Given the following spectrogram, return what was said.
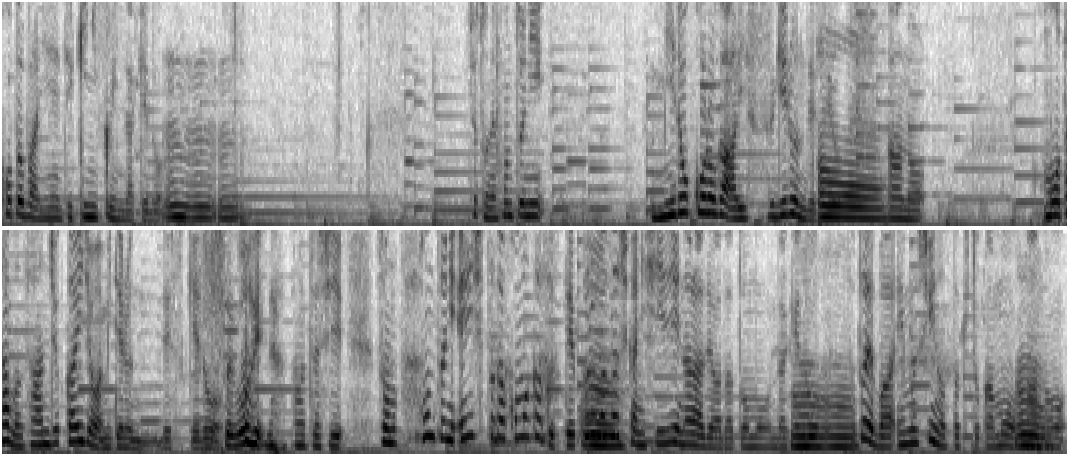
言葉にねできにくいんだけど。うんうんちょっとね本当に見どころがありすぎるんですうんよあのもう多分30回以上は見てるんですけど。すごいな。私その本当に演出が細かくってこれは確かに CG ならではだと思うんだけど、うんうん。例えば MC の時とかも、うん。あの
